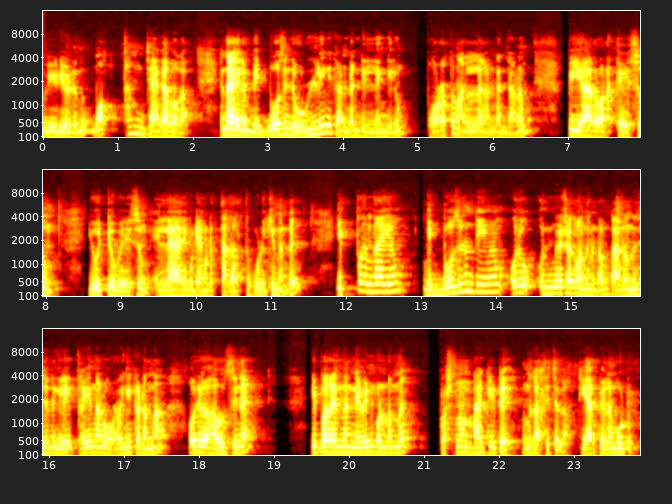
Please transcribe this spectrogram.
വീഡിയോ ഇടുന്നു. മൊത്തം ജഗ പോക എന്തായാലും ബിഗ് ബോസിന്റെ ഉള്ളിൽ കണ്ടന്റ് ഇല്ലെങ്കിലും പുറത്ത് നല്ല കണ്ടന്റാണ് പി ആർ വർക്കേഴ്സും യൂട്യൂബേഴ്സും എല്ലാവരും കൂടി അങ്ങോട്ട് തകർത്ത് പൊളിക്കുന്നുണ്ട്. ഇപ്പോൾ എന്തായാലും ബിഗ് ബോസിനും ടീമിനും ഒരു ഉന്മേഷമൊക്കെ വന്നിട്ടുണ്ടാവും. കാരണം എന്ന് വെച്ചിട്ടുണ്ടെങ്കിൽ ഇത്രയും നാൾ ഉറങ്ങിക്കിടന്ന ഒരു ഹൗസിനെ ഈ പറയുന്ന നെവിൻ കൊണ്ടുവന്ന് പ്രശ്നം ഉണ്ടാക്കിയിട്ട് ഒന്ന് കത്തിച്ചല്ലോ. ടി ആർ പി എല്ലാം കൂട്ടും.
